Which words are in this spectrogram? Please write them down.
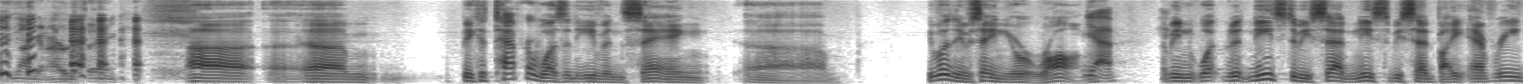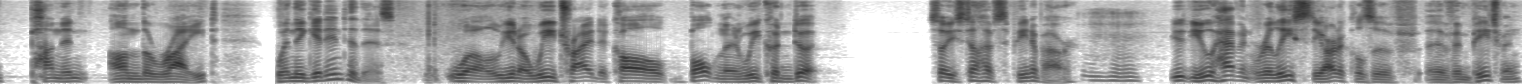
Not going to hurt a thing. Uh, uh, um, because Tapper wasn't even saying uh, he wasn't even saying you're wrong. Yeah. I mean, what what needs to be said needs to be said by every pundit on the right when they get into this. Well, you know, we tried to call Bolton and we couldn't do it. So you still have subpoena power. Mm-hmm. You, you haven't released the articles of, of impeachment.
